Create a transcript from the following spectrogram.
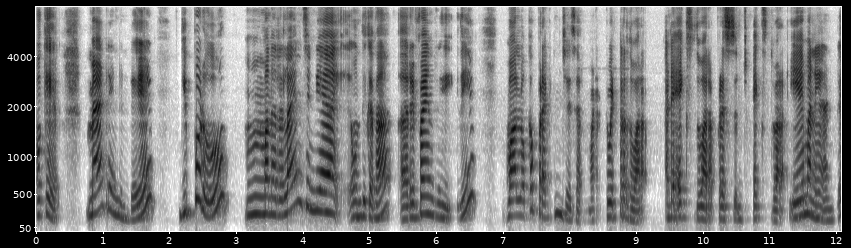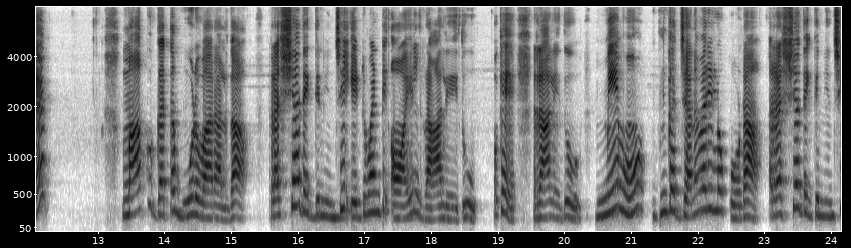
ఓకే. మ్యాటర్ ఏంటంటే ఇప్పుడు మన రిలయన్స్ ఇండియా ఉంది కదా రిఫైనరీ ఇది వాళ్ళు ఒక ప్రకటన చేశారు అనమాట ట్విట్టర్ ద్వారా అంటే ఎక్స్ ద్వారా ప్రెసిడెంట్ ఎక్స్ ద్వారా. ఏమని అంటే మాకు గత మూడు వారాలుగా రష్యా దగ్గర నుంచి ఎటువంటి ఆయిల్ రాలేదు. ఓకే? రాలేదు. మేము ఇంకా జనవరిలో కూడా రష్యా దగ్గర నుంచి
